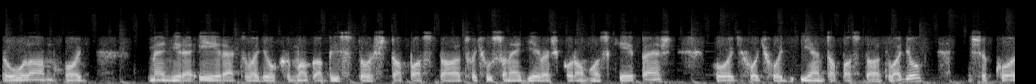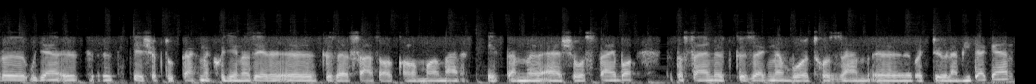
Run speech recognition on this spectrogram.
rólam, hogy mennyire érett vagyok, magabiztos, tapasztalt, hogy 21 éves koromhoz képest, hogy hogy, hogy ilyen tapasztalt vagyok, és akkor ugye ők, ők később tudták meg, hogy én azért közel száz alkalommal már éppen első osztályba, tehát a felnőtt közeg nem volt hozzám vagy tőlem idegen.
